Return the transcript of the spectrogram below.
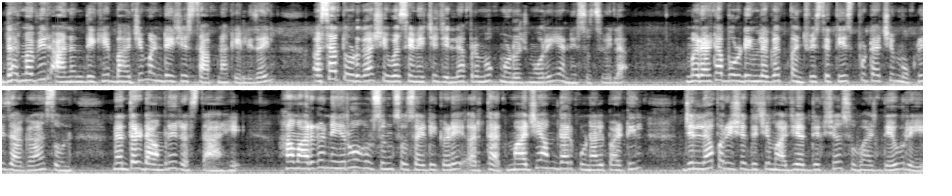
धर्मवीर आनंद दिघे भाजी मंडईची स्थापना केली जाईल असा तोडगा शिवसेनेचे जिल्हाप्रमुख मनोज मोरे यांनी सुचविला. मराठा बोर्डिंग लगत पंचवीस ते तीस फुटाची मोकळी जागा असून नंतर डांबरी रस्ता आहे. हा मार्ग नेहरू हाऊसिंग सोसायटीकडे अर्थात माजी आमदार कुणाल पाटील जिल्हा परिषदेचे माजी अध्यक्ष सुभाष देवरे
